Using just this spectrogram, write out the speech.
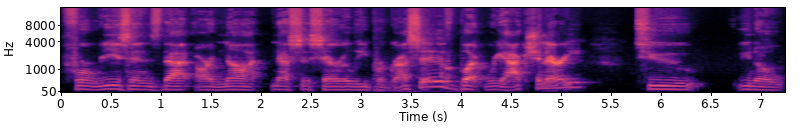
for reasons that are not necessarily progressive but reactionary to you know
